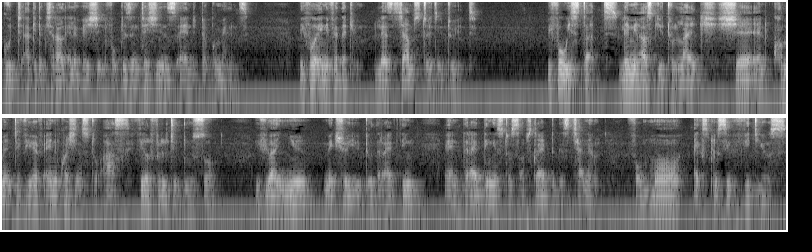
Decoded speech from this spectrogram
good architectural elevation for presentations and documents. Before any further ado let's jump straight into it. Before we start let me ask you to like share and comment if you have any questions to ask. Feel free to do so. If you are new make sure you do the right thing and the right thing is to subscribe to this channel for more exclusive videos.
